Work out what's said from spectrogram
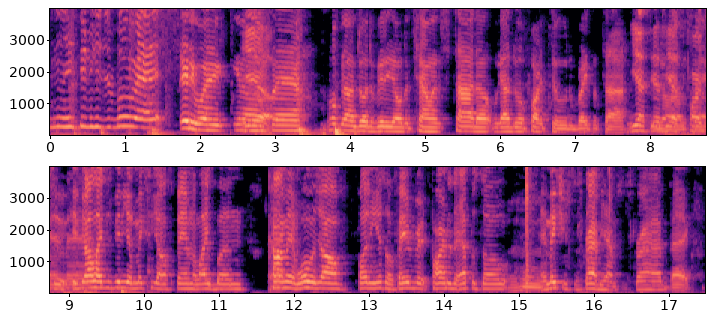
You need to get your moon right. Anyway, you know what I'm saying. Hope y'all enjoyed the video, the challenge. Tied up. We gotta do a part two to break the tie. Yes, You yes, know yes. Part saying, two. man. If y'all like this video, make sure y'all spam the like button, Comment Facts. what was y'all funniest or favorite part of the episode. Mm-hmm. And make sure you subscribe if you haven't subscribed. Facts.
